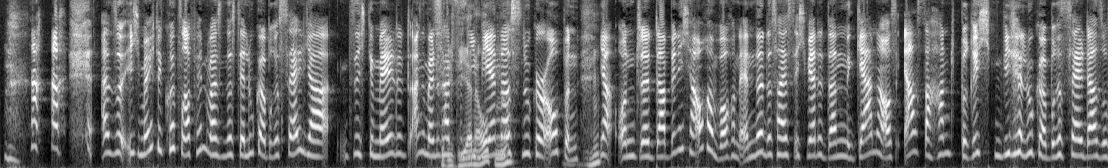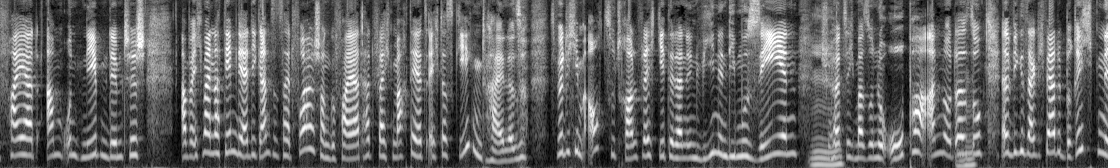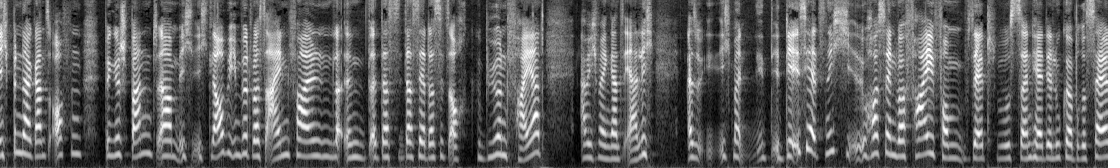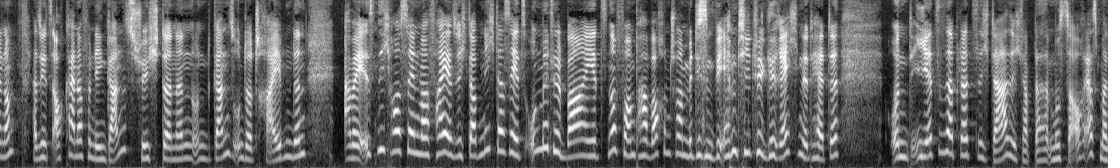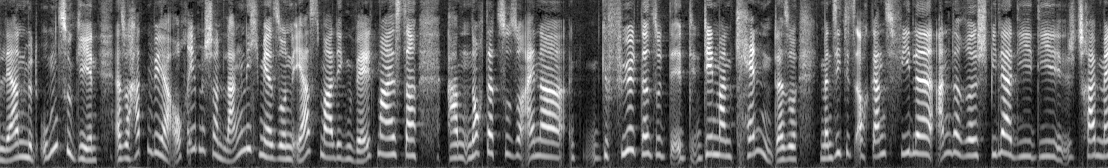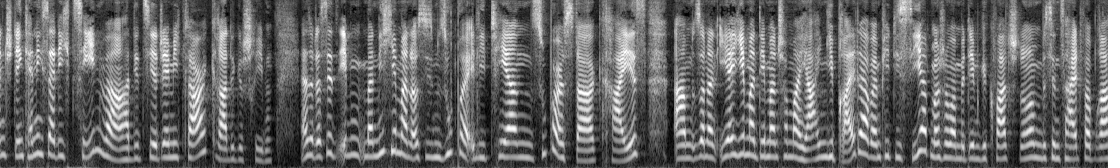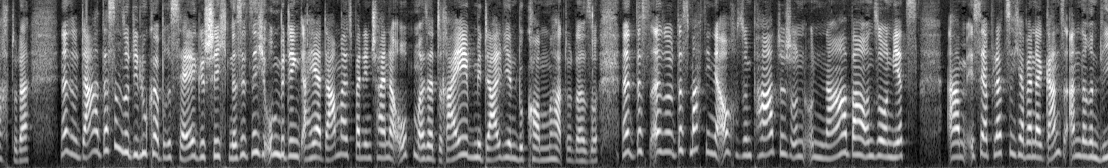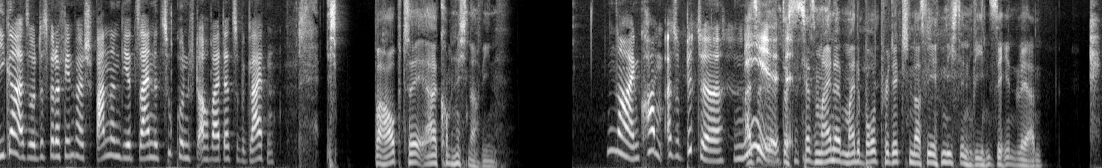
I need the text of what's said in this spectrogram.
Also ich möchte kurz darauf hinweisen, dass der Luca Brissell ja sich gemeldet, angemeldet für hat für die Vienna, Vienna ne? Snooker Open. Mhm. Ja, und äh, da bin ich ja auch am Wochenende. Das heißt, ich werde dann gerne aus erster Hand berichten, wie der Luca Brissell da so feiert, am und neben dem Tisch. Aber ich meine, nachdem der die ganze Zeit vorher schon gefeiert hat, vielleicht macht er jetzt echt das Gegenteil. Also, das würde ich ihm auch zutrauen. Vielleicht geht er dann in Wien in die Museen, mhm. hört sich mal so eine Oper an oder mhm. so. Also, wie gesagt, ich werde berichten. Ich bin da ganz offen, bin gespannt. Ähm, ich, ich glaube, ihm wird was einfallen, äh, dass, dass er das jetzt auch gebührend feiert. Aber ich meine, ganz ehrlich, also ich meine, der ist ja jetzt nicht Hossein Wafai vom Selbstbewusstsein her, der Luca Brissell, ne? Also jetzt auch keiner von den ganz schüchternen und ganz untertreibenden, aber er ist nicht Hossein Wafai. Also ich glaube nicht, dass er jetzt unmittelbar jetzt ne, vor ein paar Wochen schon mit diesem WM-Titel gerechnet hätte. Und jetzt ist er plötzlich da. Also ich glaube, da musst du auch erstmal lernen, mit umzugehen. Also hatten wir ja auch eben schon lange nicht mehr so einen erstmaligen Weltmeister. Ähm, noch dazu so einer gefühlt, ne, so, den man kennt. Also man sieht jetzt auch ganz viele andere Spieler, die, die schreiben, Mensch, den kenne ich seit ich zehn war, hat jetzt hier Jamie Clark gerade geschrieben. Also das ist jetzt eben mal nicht jemand aus diesem super elitären Superstar-Kreis, ähm, sondern eher jemand, den man schon mal, ja, in Gibraltar beim PTC hat man schon mal mit dem gequatscht ne, ein bisschen Zeit Zeit verbracht oder ne, also da, das sind so die Luca Brissell-Geschichten. Das ist jetzt nicht unbedingt, ah ja, damals bei den China Open, als er drei Medaillen bekommen hat oder so. Ne, das, also, das macht ihn ja auch sympathisch und, und nahbar und so. Und jetzt ähm, ist er plötzlich aber in einer ganz anderen Liga. Also das wird auf jeden Fall spannend, jetzt seine Zukunft auch weiter zu begleiten. Ich behaupte, er kommt nicht nach Wien. Nein, komm, also bitte. Nee. Also, das ist jetzt meine, meine Bold Prediction, dass wir ihn nicht in Wien sehen werden.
